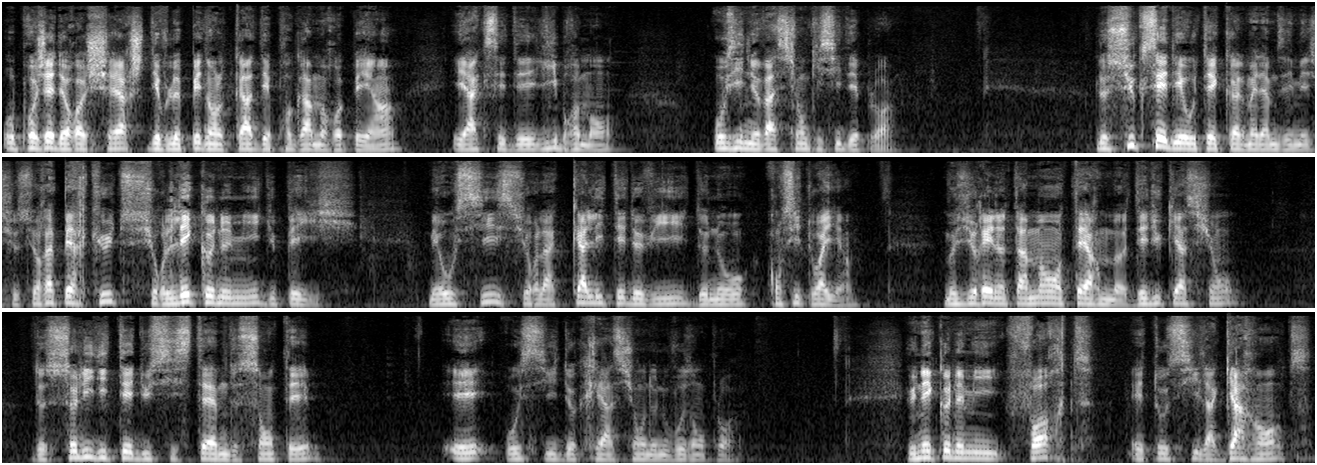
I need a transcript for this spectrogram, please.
aux projets de recherche développés dans le cadre des programmes européens et accéder librement aux innovations qui s'y déploient. Le succès des hautes écoles, mesdames et messieurs, se répercute sur l'économie du pays, mais aussi sur la qualité de vie de nos concitoyens, mesurée notamment en termes d'éducation, de solidité du système de santé et aussi de création de nouveaux emplois. Une économie forte est aussi la garante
